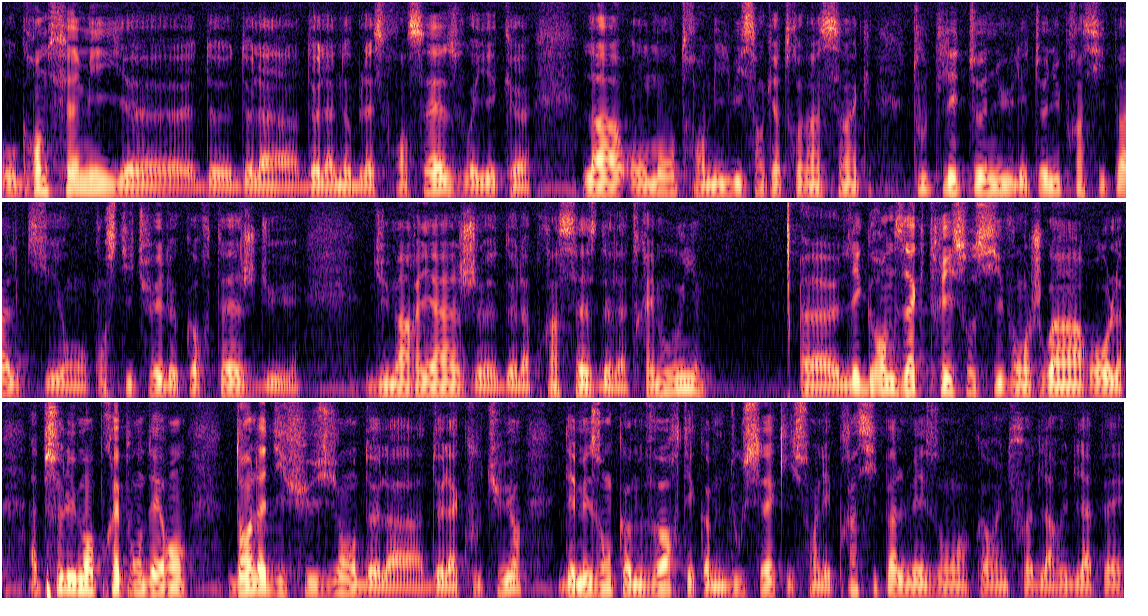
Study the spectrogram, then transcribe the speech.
aux grandes familles euh, de, la, noblesse française. Vous voyez que là, on montre en 1885 toutes les tenues, les tenues principales qui ont constitué le cortège du, du mariage de la princesse de la Trémouille. Euh, les grandes actrices aussi vont jouer un rôle absolument prépondérant dans la diffusion de la, de la couture. Des maisons comme Vort et comme Doucet, qui sont les principales maisons, encore une fois, de la rue de la Paix,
